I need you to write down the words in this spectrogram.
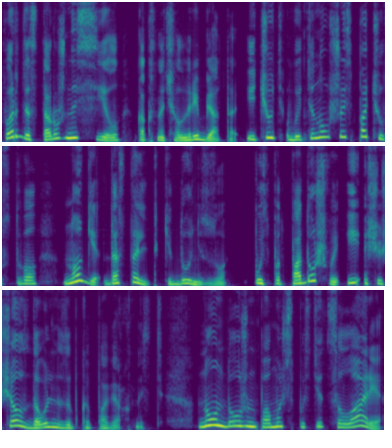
Ферди осторожно сел, как сначала ребята, и, чуть вытянувшись, почувствовал, ноги достали-таки донизу, пусть под подошвой и ощущалась довольно зыбкая поверхность. Но он должен помочь спуститься Ларе.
